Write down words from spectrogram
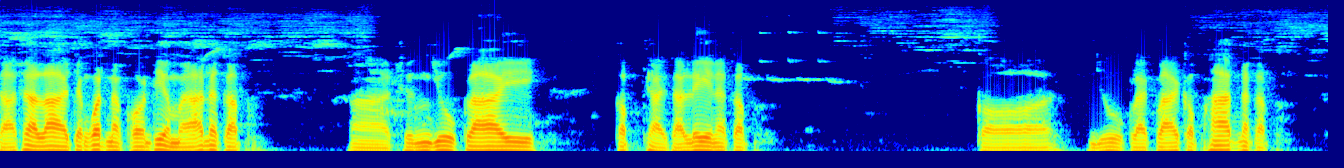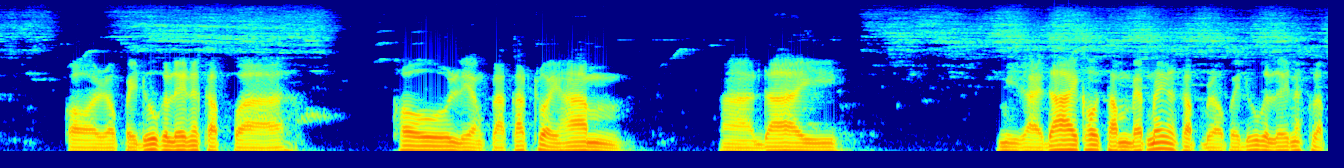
ตาทาราจังหวัดนครที่ธรรมราชนะครับถึงอยู่ไกลกับชายทะเลนะครับ ก็อยู่ไกลๆกับหาดนะครับ ก็เราไปดูกันเลยนะครับว่าเขาเลี้ยงปลากัดช่วยห้ามได้มีรายได้เขาทำแบบไหนี้นะครับ เราไปดูกันเลยนะครับ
